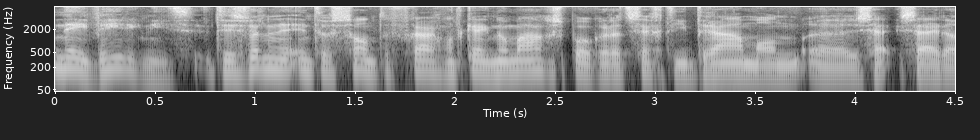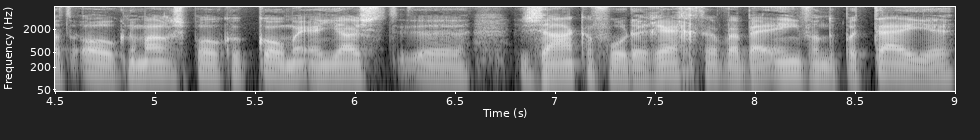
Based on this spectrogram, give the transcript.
Nee, weet ik niet. Het is wel een interessante vraag. Want kijk, normaal gesproken, dat zegt die Draman, uh, zei, zei, dat ook. Normaal gesproken komen er juist uh, zaken voor de rechter waarbij een van de partijen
